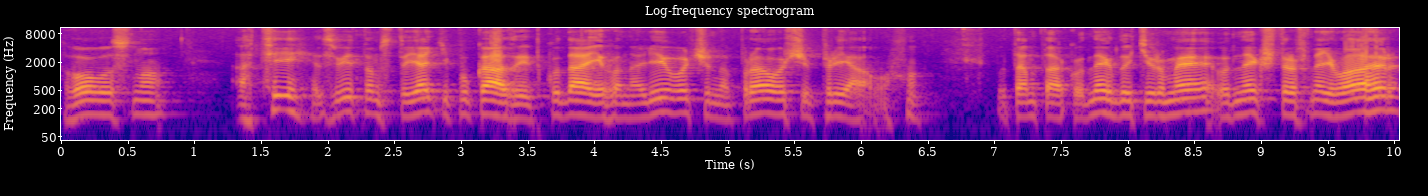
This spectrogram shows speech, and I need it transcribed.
голосно. А ті звітом стоять і показують, куди його наліво, чи направо, чи прямо. Бо там так, одних до тюрми, одних штрафний лагер,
